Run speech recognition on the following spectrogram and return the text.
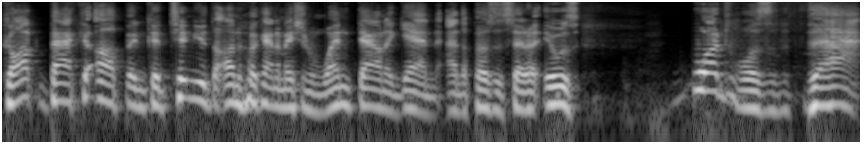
got back up and continued the unhook animation, went down again. And the person said it was, what was that?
